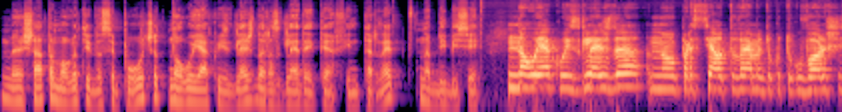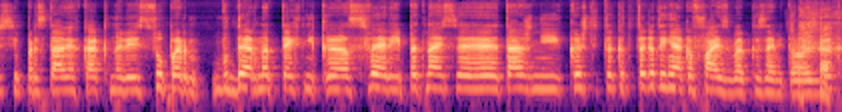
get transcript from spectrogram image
Нещата могат и да се получат. Много яко изглежда, разгледайте в интернет на BBC. Много яко изглежда, но през цялото време, докато говореше, си представях как нали, супер модерна техника, сфери, 15-етажни къщи, тъкат, тъкат и някакъв айсберг, вземи този айсберг,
